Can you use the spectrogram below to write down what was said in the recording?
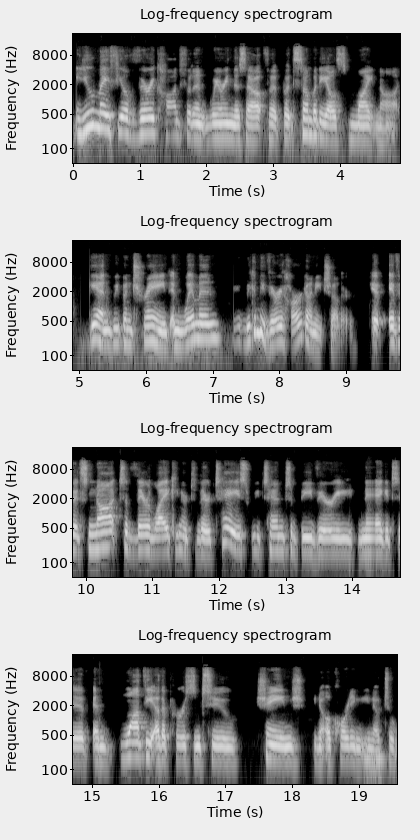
you may feel very confident wearing this outfit, but somebody else might not. Again, we've been trained, and women, we can be very hard on each other. If, if it's not to their liking or to their taste, we tend to be very negative and want the other person to change, you know, according, you know, mm-hmm. to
